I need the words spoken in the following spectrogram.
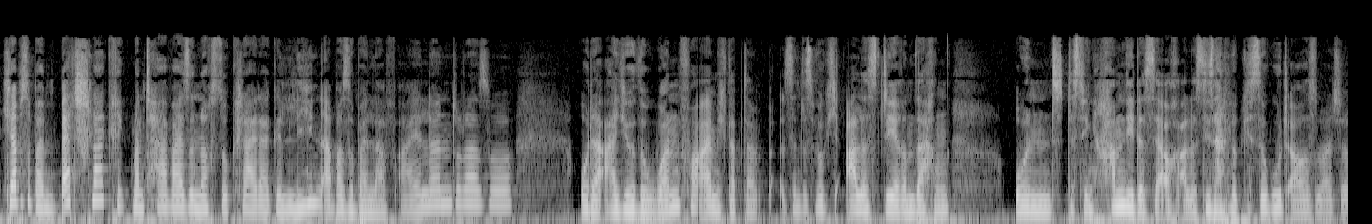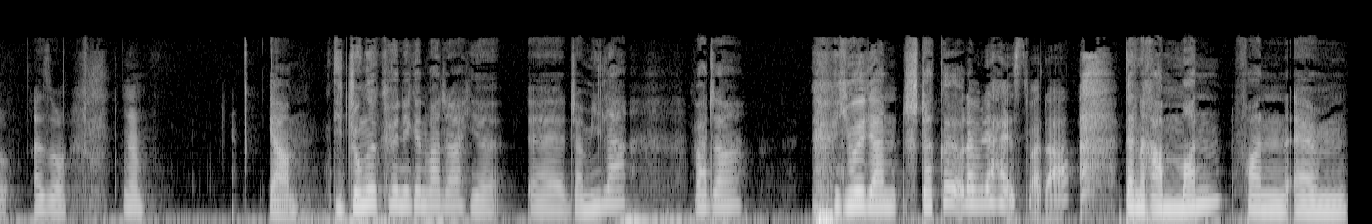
ich glaube, so beim Bachelor kriegt man teilweise noch so Kleider geliehen, aber so bei Love Island oder so oder Are You the One vor allem, ich glaube, da sind es wirklich alles deren Sachen. Und deswegen haben die das ja auch alles. Die sahen wirklich so gut aus, Leute. Also, ja. Ja, die Dschungelkönigin war da, hier äh, Jamila war da, Julian Stöckel oder wie der heißt, war da. Dann Ramon von, ähm,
